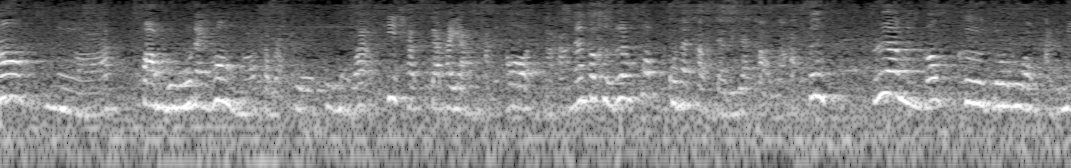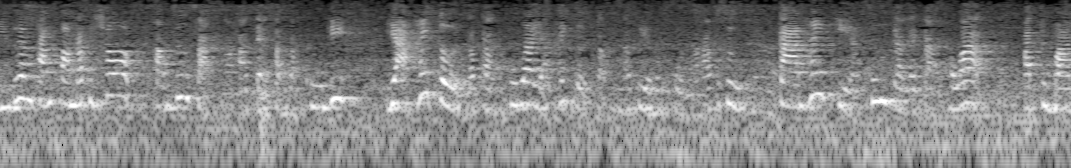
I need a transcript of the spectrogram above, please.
นอกเหนือความรู้ในห้องเนาะสำหรับครูครูมองว่าที่จะพยายามถ่ายทอดนะคะ นั่นก็คือเรื่องพวกคุณธรรมจริยธรรมนะคะ ซึ่งเรื่องหนึงก็คือโดยรวมอาจจะมีเรื่องทั้งความรับผิดชอบความซื่อสัตย์นะคะ แต่สำหรับครูที่อยากให้เกิดแล้วกันพูว่าอยากให้เกิดกับนักเรียนทุกคนนะคะ ก็คือการให้เกียรติซึ่งกันและกันเพราะว่าปัจจุบัน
